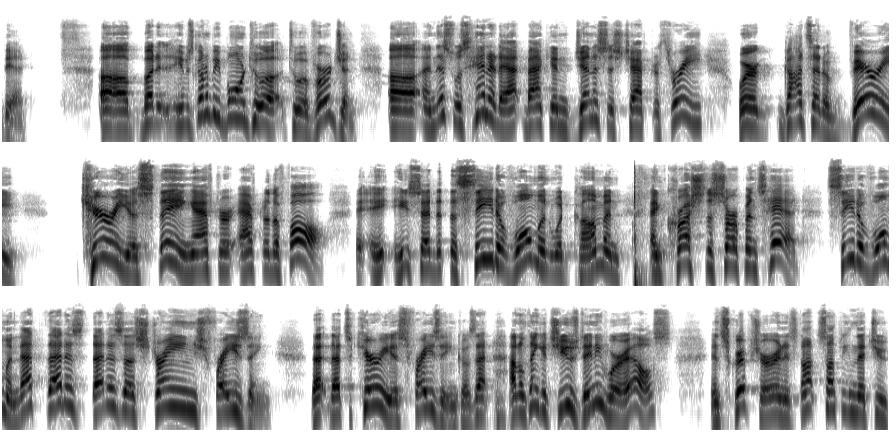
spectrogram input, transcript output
did. Uh, but he was going to be born to a, to a virgin. Uh, and this was hinted at back in Genesis chapter 3, where God said a very curious thing after, after the fall. He, he said that the seed of woman would come and, and crush the serpent's head. seed of woman, that, that, is, that is a strange phrasing. That, that's a curious phrasing because that, I don't think it's used anywhere else in Scripture, and it's not something that you,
